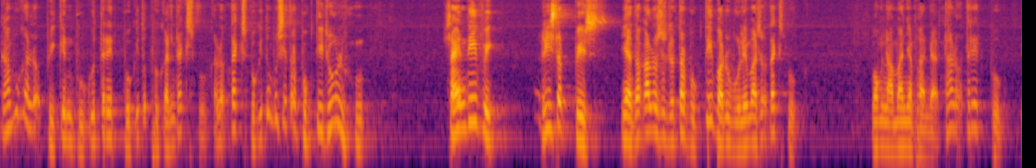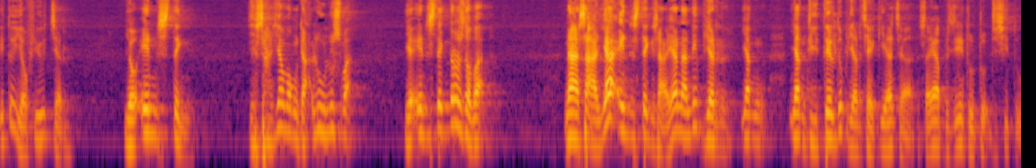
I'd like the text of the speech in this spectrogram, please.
kamu kalau bikin buku trade book itu bukan textbook. Kalau textbook itu mesti terbukti dulu. Scientific, research based. Ya, atau kalau sudah terbukti baru boleh masuk textbook. Wong namanya bandar. Kalau trade book itu your future, your instinct. Ya saya mau nggak lulus pak. Ya insting terus toh pak. Nah saya insting saya nanti biar yang yang detail itu biar Jackie aja. Saya habis ini duduk di situ.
